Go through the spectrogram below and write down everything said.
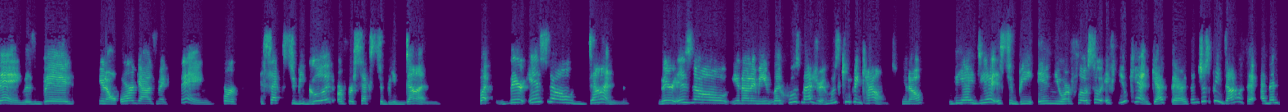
thing this big you know orgasmic thing for sex to be good or for sex to be done but there is no done there is no you know what i mean like who's measuring who's keeping count you know the idea is to be in your flow. So if you can't get there, then just be done with it and then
